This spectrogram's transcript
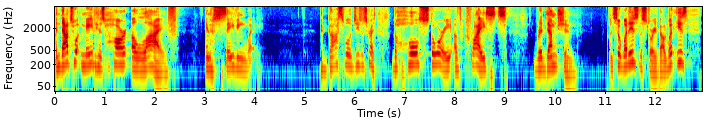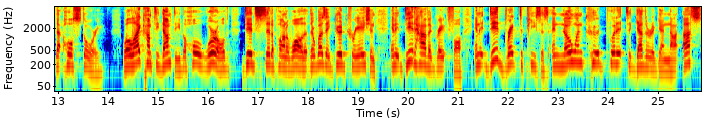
And that's what made his heart alive in a saving way. The gospel of Jesus Christ, the whole story of Christ's redemption. And so, what is the story of God? What is that whole story? Well, like Humpty Dumpty, the whole world did sit upon a wall, that there was a good creation, and it did have a great fall, and it did break to pieces, and no one could put it together again, not us,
